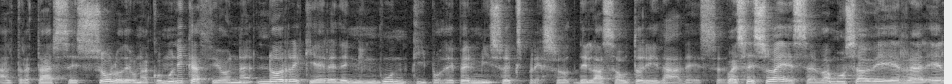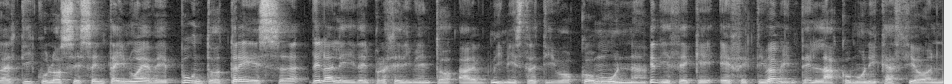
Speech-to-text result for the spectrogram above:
al tratarse tratarse solo de una comunicación, no requiere de ningún tipo de permiso expreso de las autoridades. Pues eso es, vamos a ver el artículo 69.3 de la ley del procedimiento administrativo común, que dice que efectivamente la comunicación,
